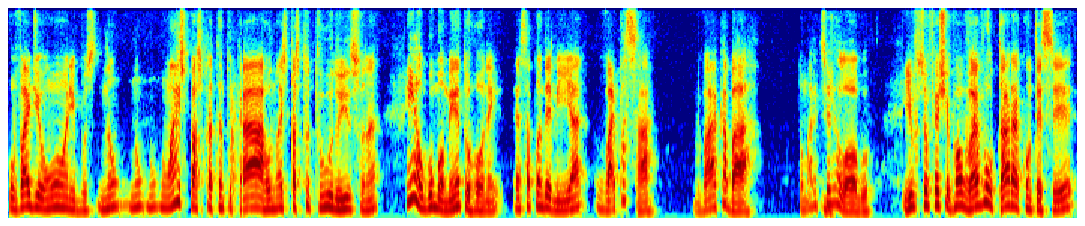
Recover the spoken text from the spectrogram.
ou vai de ônibus, não, não, não há espaço para tanto carro, não há espaço para tudo isso, né? Em algum momento, Rony, essa pandemia vai passar, vai acabar. Tomara que seja logo. E o seu festival vai voltar a acontecer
